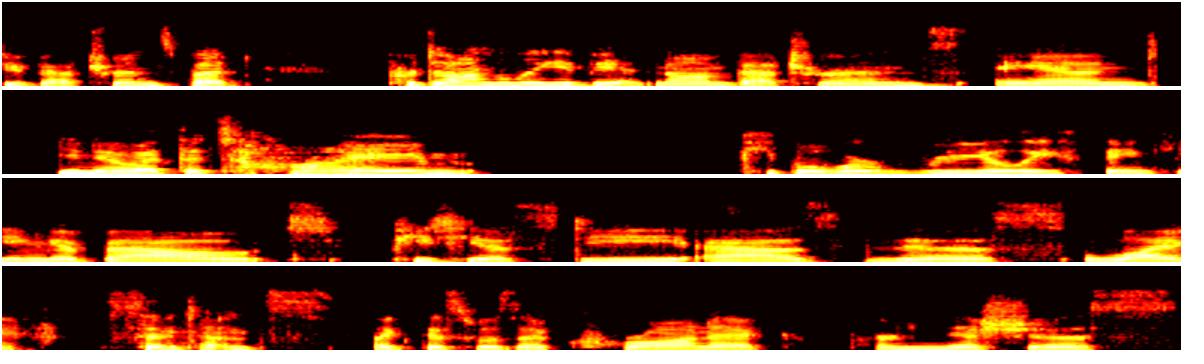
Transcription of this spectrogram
II veterans, but predominantly Vietnam veterans. And, you know, at the time, people were really thinking about PTSD as this life sentence. Like this was a chronic pernicious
